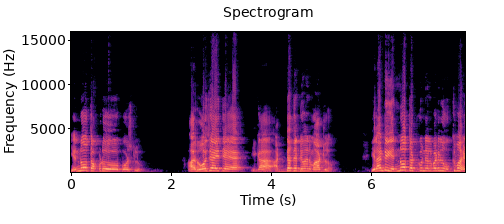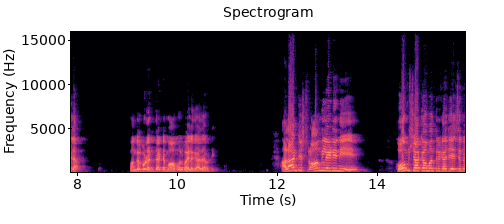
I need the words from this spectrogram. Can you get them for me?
ఎన్నో తప్పుడు పోస్టులు. ఆ రోజే అయితే ఇక అడ్డదిడ్డమైన మాటలు. ఇలాంటివి ఎన్నో తట్టుకుని నిలబడిన ఉక్కు మహిళ. వంగల్పూడి అంతే అంటే మామూలు మహిళ కాదు ఆవిడ. అలాంటి స్ట్రాంగ్ లేడీని హోంశాఖ మంత్రిగా చేసిన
